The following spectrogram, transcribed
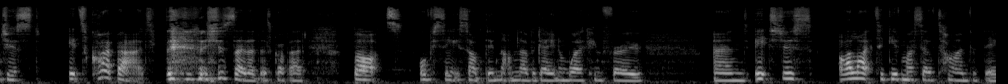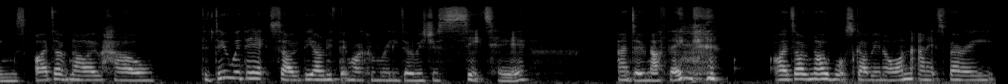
just, it's quite bad. Let's just say that, that's quite bad. But obviously it's something that I'm navigating and working through and it's just I like to give myself time for things. I don't know how to do with it, so the only thing I can really do is just sit here and do nothing. I don't know what's going on and it's very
